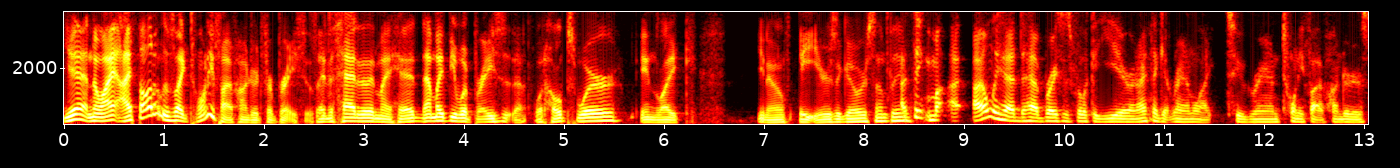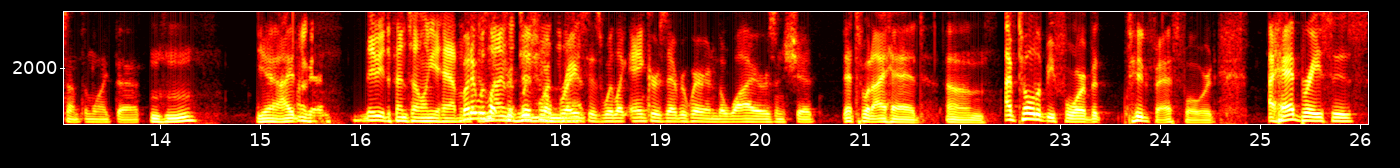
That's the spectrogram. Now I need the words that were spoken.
Yeah, no, I, I thought it was like twenty five hundred for braces. I just had it in my head. That might be what braces, what hopes were in like, you know, eight years ago or something. I think my, I- I only had to have braces for like a year, and I think it ran like two grand, twenty five hundred or something like that. mm-hmm. Yeah, I Okay, maybe it depends how long you have them. But it was like traditional more braces with like anchors everywhere and the wires and shit. that's what I had. Um, I've told it before, but did fast forward. I had braces.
